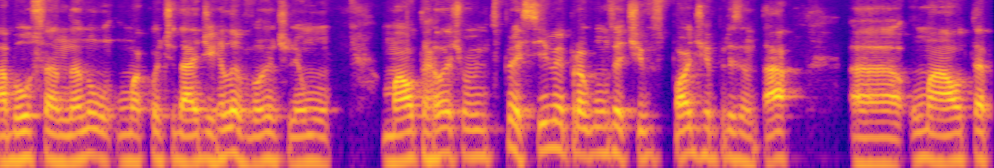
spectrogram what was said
a bolsa andando uma quantidade relevante, né? um, uma alta relativamente expressiva e para alguns ativos pode representar uh, uma alta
